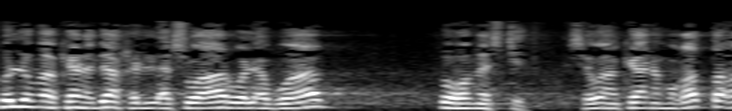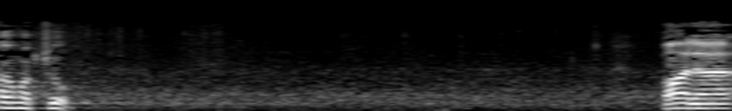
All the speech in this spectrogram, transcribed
كل ما كان داخل الأسوار والأبواب فهو مسجد سواء كان مغطى أو مكشوف. قال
